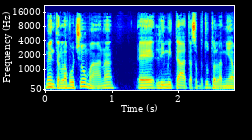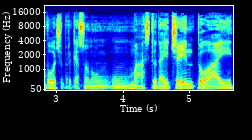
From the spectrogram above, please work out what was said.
mentre la voce umana è limitata, soprattutto la mia voce, perché sono un, un maschio, dai 100 ai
